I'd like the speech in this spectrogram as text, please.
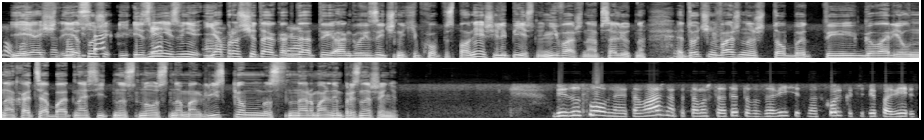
Ну, я, я я- слушай, так. извини, Я- извини, я А, просто считаю, когда да. ты англоязычный хип-хоп исполняешь или песню, неважно абсолютно, это очень важно, чтобы ты говорил на хотя бы относительно сносном английском с нормальным произношением. Безусловно, это важно, потому что от этого зависит, насколько тебе поверит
